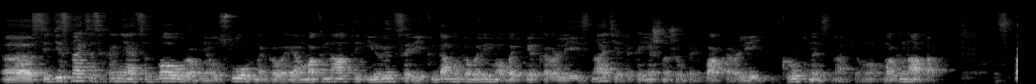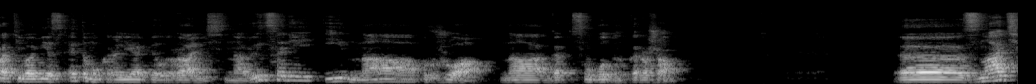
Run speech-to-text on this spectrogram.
Э, среди знати сохраняются два уровня, условно говоря, магнаты и рыцари. И когда мы говорим об борьбе королей и знати, это, конечно же, борьба королей и крупной знати, магнатов. В противовес этому короли опирались на рыцарей и на буржуа, на свободных горожан. Э, знать,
